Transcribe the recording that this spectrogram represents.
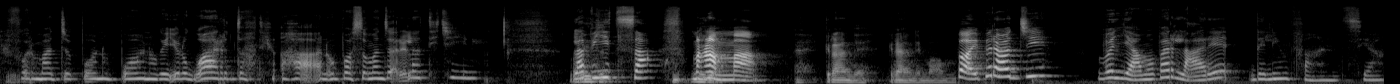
più. formaggio buono buono che io lo guardo, dico, ah, non posso mangiare latticini. La vita- pizza, Mira. mamma. Eh, grande, grande mamma. Poi per oggi vogliamo parlare dell'infanzia.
